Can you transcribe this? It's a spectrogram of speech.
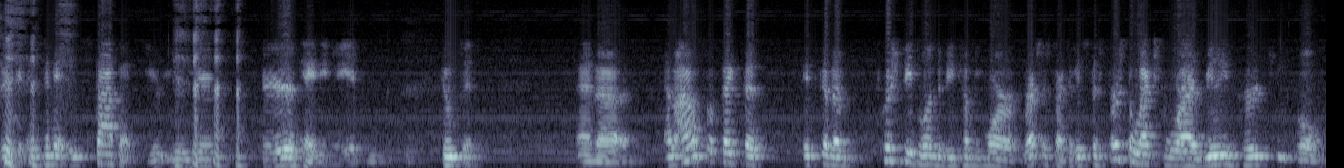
it, stop it. You're, you're, you're, you're irritating me. It's, it's stupid. And, uh, and I also think that it's going to push people into becoming more retrospective. It's the first election where I really heard people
